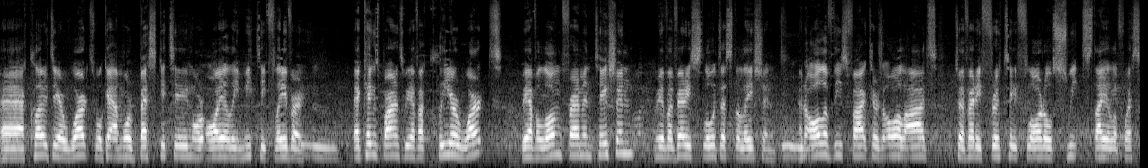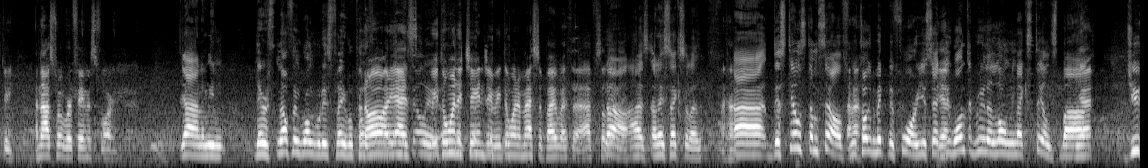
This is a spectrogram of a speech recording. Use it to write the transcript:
uh, a cloudier wort, we'll get a more biscuity, more oily, meaty flavour. At Kingsbarns, we have a clear wort. We have a long fermentation, we have a very slow distillation, and all of these factors all adds to a very fruity, floral, sweet style of whiskey, and that's what we're famous for. Yeah, and I mean, there's nothing wrong with this flavor profile. No, yes, we don't want to change it. We don't want to mess about with it. Absolutely. No, and it's excellent. uh the stills themselves, we Uh-huh. talked a bit before. You said Yeah. you wanted really long neck stills, but Yeah. due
